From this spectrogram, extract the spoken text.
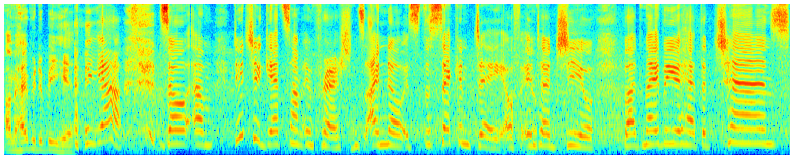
I'm, happy to be here. yeah. So um, did you get some impressions? I know it's the second day of Intergeo, but maybe you had the chance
